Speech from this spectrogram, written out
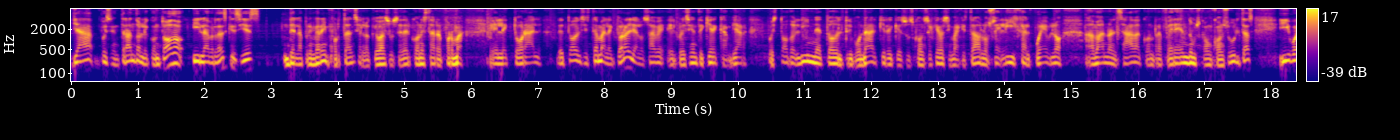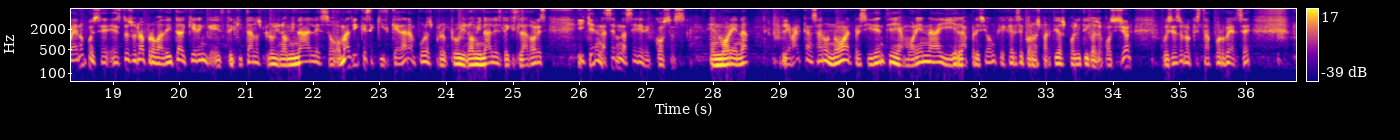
ya pues entrándole con todo y la verdad es que sí es de la primera importancia lo que va a suceder con esta reforma electoral de todo el sistema electoral. Ya lo sabe, el presidente quiere cambiar pues todo el INE, todo el tribunal, quiere que sus consejeros y magistrados los elija el pueblo a mano alzada con referéndums, con consultas. Y bueno, pues eh, esto es una probadita, quieren este, quitar los plurinominales o más bien que se quedaran puros plurinominales legisladores y quieren hacer una serie de cosas en Morena. ¿Le va a alcanzar o no al presidente y a Morena y la presión que ejerce con los partidos políticos de oposición, pues eso es lo que está por verse,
